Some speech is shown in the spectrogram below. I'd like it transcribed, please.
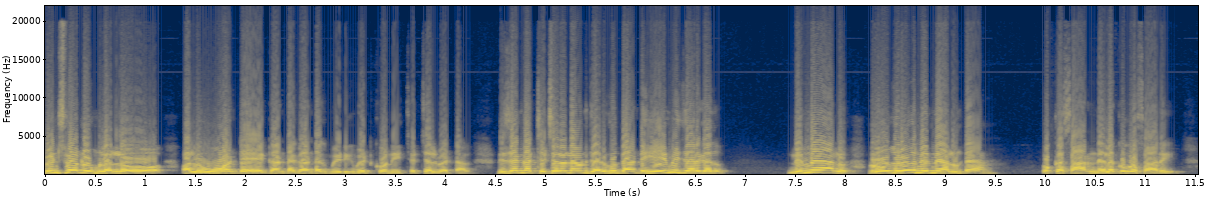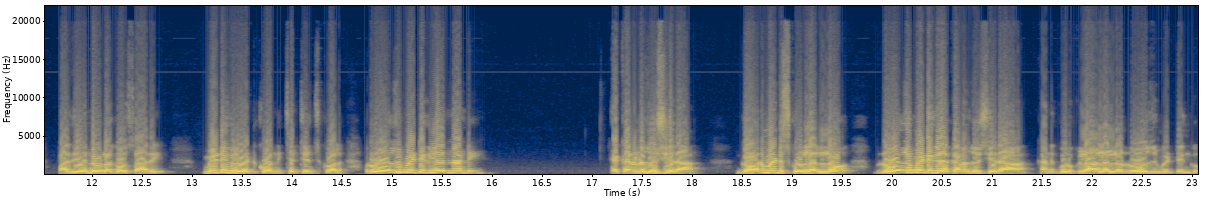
ప్రిన్సిపల్ రూమ్లలో వాళ్ళు ఊ అంటే గంట గంటకు మీటింగ్ పెట్టుకొని చర్చలు పెట్టాలి. నిజంగా చర్చలు ఏమైనా జరుగుద్దా అంటే ఏమీ జరగదు. నిర్ణయాలు రోజు రోజు నిర్ణయాలు ఉంటాయా? ఒక్కసారి నెలకు ఒకసారి పదిహేను రోజులకు ఒకసారి మీటింగ్లు పెట్టుకొని చర్చించుకోవాలి. రోజు మీటింగ్లు ఏందండి? ఎక్కడైనా చూసిరా? గవర్నమెంట్ స్కూళ్ళల్లో రోజు మీటింగ్లు ఎక్కడైనా చూసిరా? కానీ గురుకులాలలో రోజు మీటింగు.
